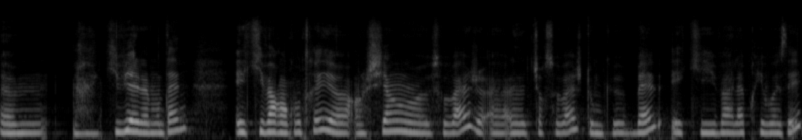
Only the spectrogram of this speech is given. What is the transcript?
qui vit à la montagne et qui va rencontrer un chien sauvage, à la nature sauvage, donc Belle, et qui va l'apprivoiser.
